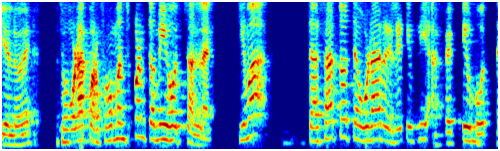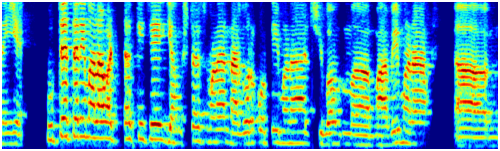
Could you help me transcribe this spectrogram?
गेलोय. थोडा परफॉर्मन्स पण कमी होत चाललाय. किंवा तसा तो तेवढा रिलेटिव्हली अफेक्टिव्ह होत नाहीये. कुठेतरी मला वाटतं की जे यंगस्टर्स म्हणा नागोरकोटी म्हणा शिवम मावी म्हणा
